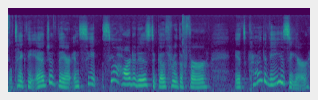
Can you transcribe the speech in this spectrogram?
We'll take the edge of there and see, see how hard it is to go through the fur? It's kind of easier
